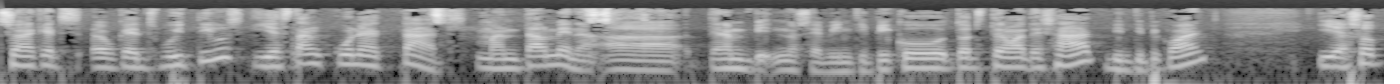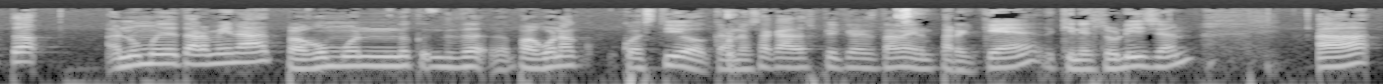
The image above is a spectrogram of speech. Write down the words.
són aquests, aquests vuit tios i estan connectats mentalment a, tenen, no sé, 20 i pico, tots tenen la mateixa edat, 20 i pico anys, i a sobte, en un moment determinat, per, algun moment, per alguna qüestió que no s'acaba d'explicar exactament per què, quin és l'origen, eh,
